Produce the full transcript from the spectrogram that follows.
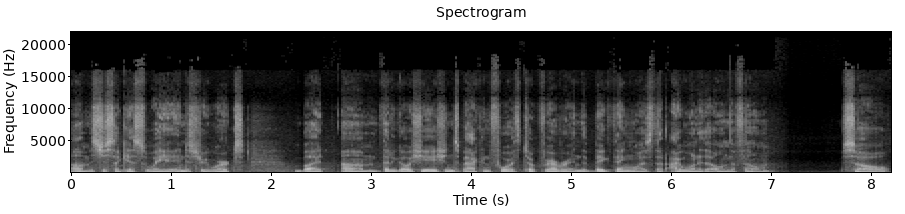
Um, it's just, I guess, the way industry works. But um, the negotiations back and forth took forever, and the big thing was that I wanted to own the film. So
